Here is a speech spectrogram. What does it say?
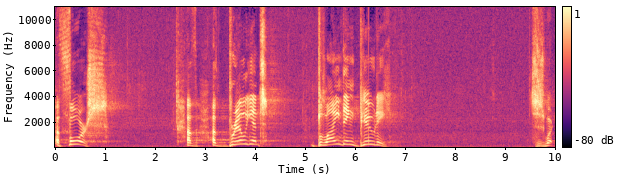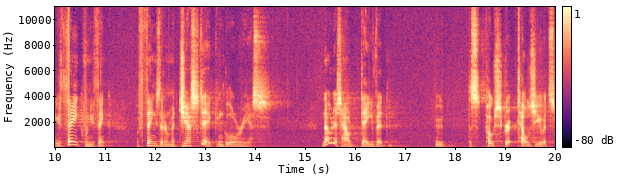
of force, of, of brilliant blinding beauty. This is what you think when you think of things that are majestic and glorious. Notice how David, who the postscript tells you it's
